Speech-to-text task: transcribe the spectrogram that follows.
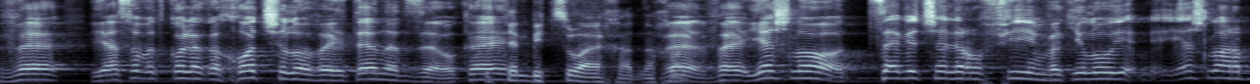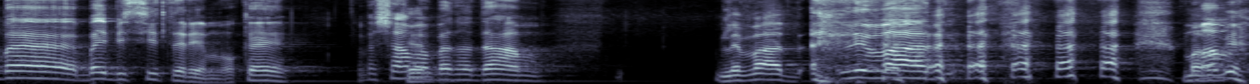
ויאסוף את כל הכוחות שלו וייתן את זה, אוקיי? תן ביצוע אחד, נכון. ו- ויש לו צוות של רופאים, וכאילו, יש לו הרבה בייביסיטרים, אוקיי? ושם כן. הבן אדם לבד. לבד. מרוויח-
